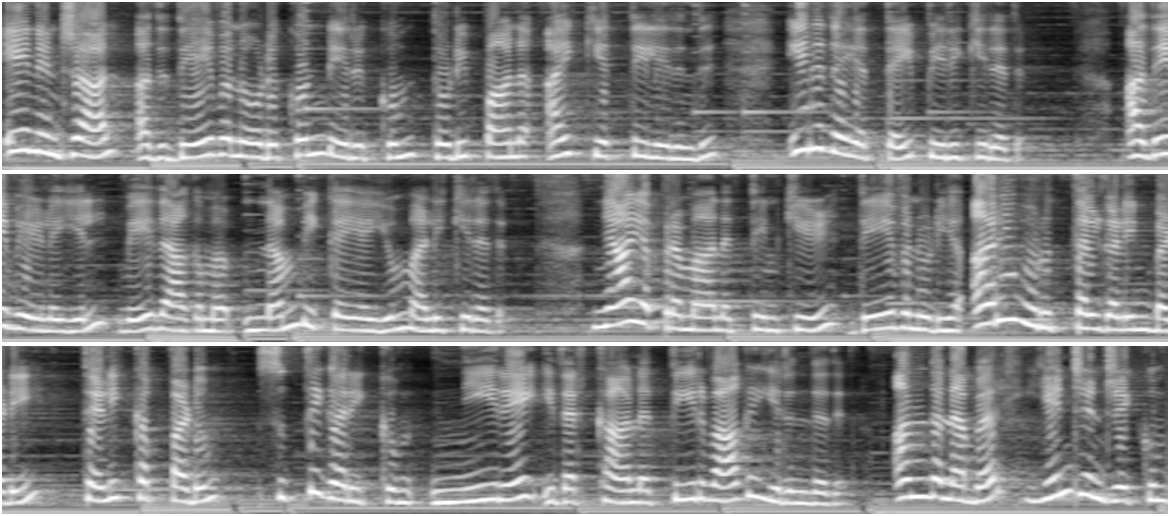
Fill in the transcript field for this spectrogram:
ஏனென்றால் அது தேவனோடு கொண்டிருக்கும் துடிப்பான ஐக்கியத்திலிருந்து இருதயத்தை பிரிக்கிறது. அதே வேளையில் வேதாகமம் நம்பிக்கையையும் அளிக்கிறது. நியாயப்பிரமாணத்தின் கீழ் தேவனுடைய அறிவுறுத்தல்களின்படி தெளிக்கப்படும் சுத்திகரிக்கும் நீரே இதற்கான தீர்வாக இருந்தது. அந்த நபர் என்றென்றைக்கும்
